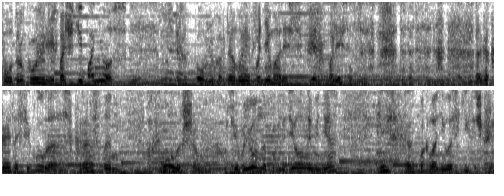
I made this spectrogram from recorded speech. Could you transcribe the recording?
под руку и почти понес. Помню, когда мы поднимались вверх по лестнице, какая-то фигура с красным околышем удивленно поглядела на меня и поклонилась кисочке.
